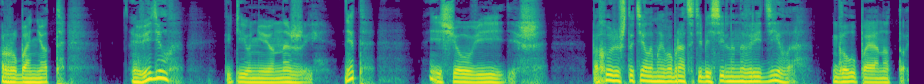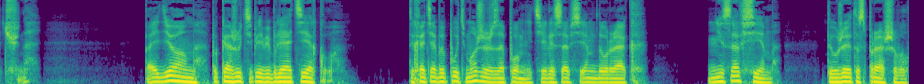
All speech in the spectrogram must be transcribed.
рубанет. Видел, какие у нее ножи? Нет? Еще увидишь. Похоже, что тело моего братца тебе сильно навредило. Глупое оно точно. Пойдем, покажу тебе библиотеку. Ты хотя бы путь можешь запомнить или совсем дурак?» «Не совсем. Ты уже это спрашивал»,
